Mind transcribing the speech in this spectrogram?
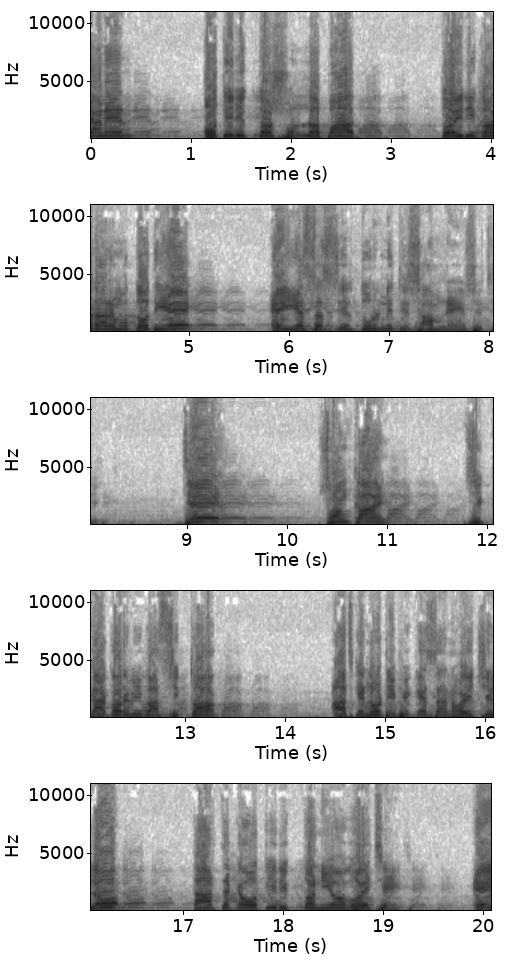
জানেন, অতিরিক্ত শূন্য পদ তৈরি করার মধ্য দিয়ে এই এসএসসির দুর্নীতি সামনে এসেছে। যে সংখ্যায় শিক্ষাকর্মী বা শিক্ষক আজকে নোটিফিকেশন হয়েছিল, তার থেকে অতিরিক্ত নিয়োগ হয়েছে। এই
